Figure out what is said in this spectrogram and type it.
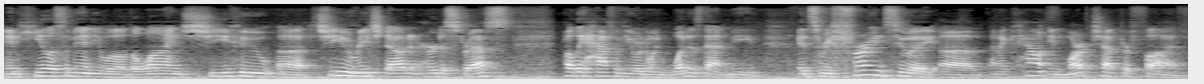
in Heal Us Emmanuel the line, she who, uh, she who reached out in her distress. Probably half of you are going, what does that mean? It's referring to a, uh, an account in Mark chapter 5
